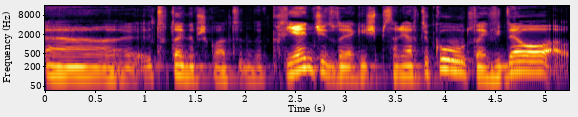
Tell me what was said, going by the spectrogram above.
E, tutaj na przykład klienci, tutaj jakieś pisanie artykułu, tutaj wideo,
